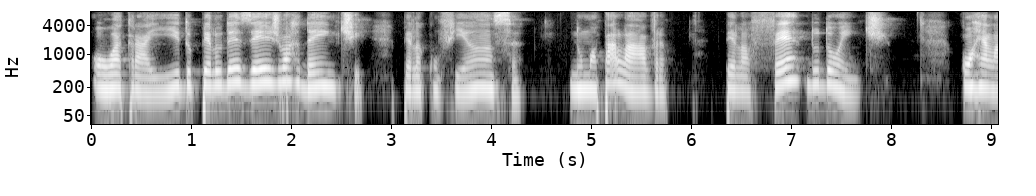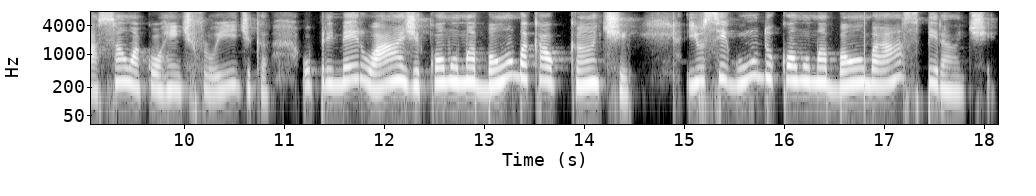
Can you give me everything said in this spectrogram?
ou atraído pelo desejo ardente, pela confiança, numa palavra, pela fé do doente. Com relação à corrente fluídica, o primeiro age como uma bomba calcante e o segundo como uma bomba aspirante.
